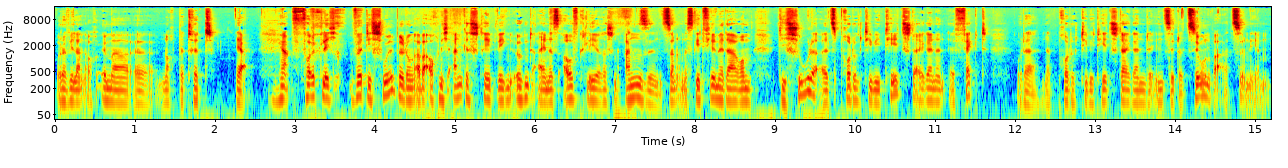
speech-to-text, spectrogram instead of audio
oder wie lange auch immer äh, noch betritt. Ja. ja. Folglich wird die Schulbildung aber auch nicht angestrebt wegen irgendeines aufklärerischen Ansinns, sondern es geht vielmehr darum, die Schule als produktivitätssteigernden Effekt oder eine produktivitätssteigernde Institution wahrzunehmen.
